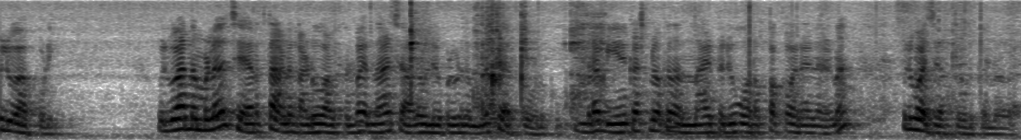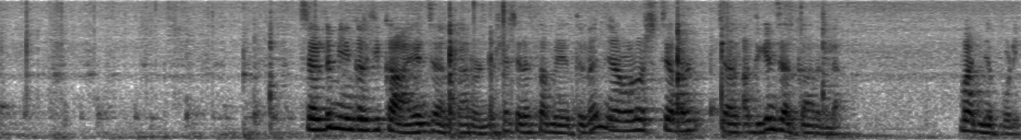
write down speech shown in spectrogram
ഉലുവാപ്പൊടി. ഉലുവ നമ്മൾ ചേർത്താണ് കടുവാക്കുമ്പോൾ എന്നാൽ ചാത ഉലുവപ്പൊടി നമ്മൾ ചേർത്ത് കൊടുക്കും. നമ്മുടെ മീൻ കഷ്ണമൊക്കെ നന്നായിട്ടൊരു ഉറപ്പൊക്കെ വരാനാണ് ഉലുവ ചേർത്ത് കൊടുക്കുന്നത്. ചിലരുടെ മീൻ കറിക്ക് കായം ചേർക്കാറുണ്ട്. പക്ഷേ ചില സമയത്തിൽ ഞങ്ങൾ പക്ഷെ അധികം ചേർക്കാറില്ല. മഞ്ഞപ്പൊടി.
